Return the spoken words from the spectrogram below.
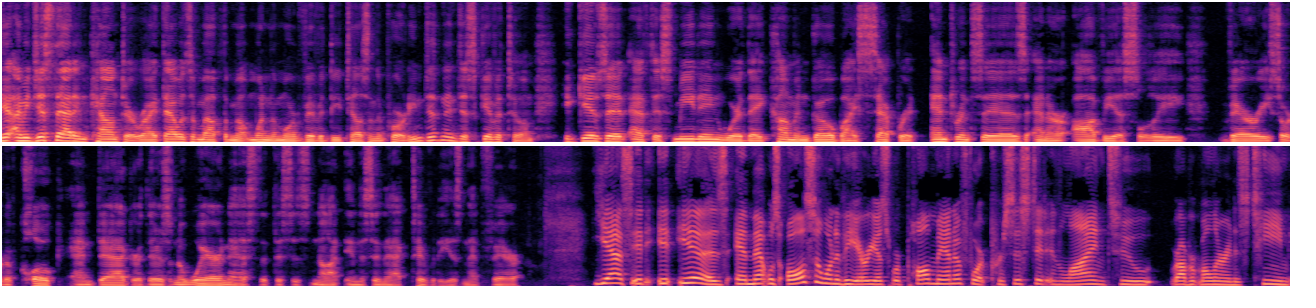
I mean, just that encounter, right? That was about the one of the more vivid details in the report. He didn't just give it to him; he gives it at this meeting where they come and go by separate entrances and are obviously very sort of cloak and dagger. There's an awareness that this is not innocent activity. Isn't that fair? Yes, it, it is. And that was also one of the areas where Paul Manafort persisted in lying to Robert Mueller and his team,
